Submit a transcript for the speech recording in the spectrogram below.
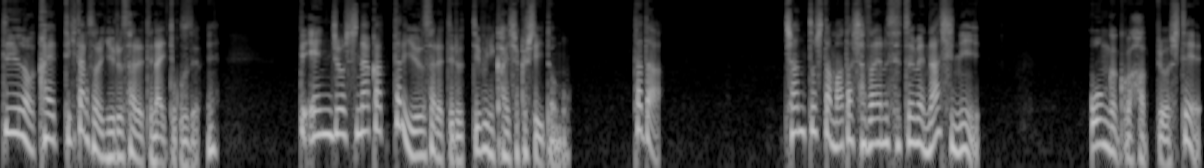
ていうのが返ってきたらそれは許されてないってことだよね。で、炎上しなかったら許されてるっていうふうに解釈していいと思う。ただ、ちゃんとしたまた謝罪の説明なしに、音楽が発表して、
